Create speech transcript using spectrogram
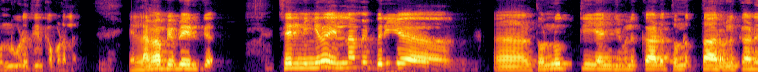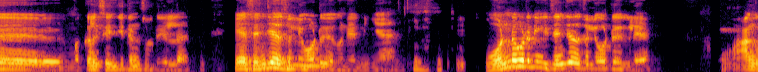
ஒண்ணு கூட தீர்க்கப்படலை. எல்லாமே அப்படி அப்படியே இருக்கு. சரி நீங்க தான் எல்லாமே பெரிய தொண்ணூத்தி அஞ்சு விழுக்காடு தொண்ணூத்தாறு விழுக்காடு மக்களுக்கு செஞ்சிட்டேன்னு சொல்றீங்கல்ல. ஏன் செஞ்சதை சொல்லி ஓட்டு கேட்க வேண்டியது நீங்க? ஒண்ணு கூட நீங்க செஞ்சதை சொல்லி ஓட்டு கேட்கலையே. அங்க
